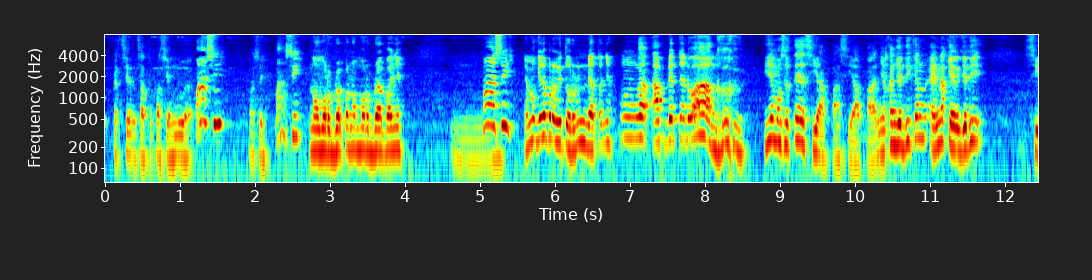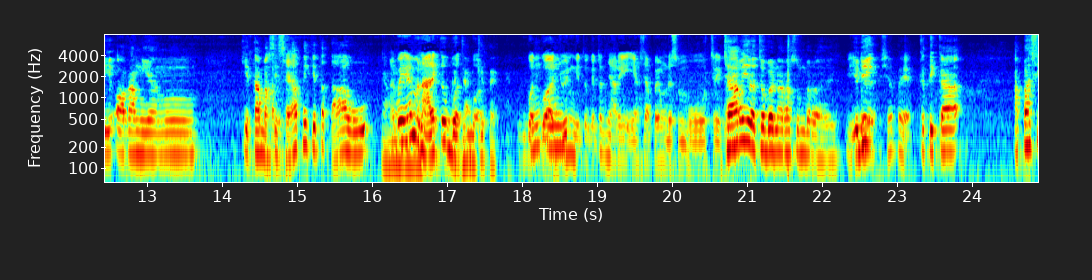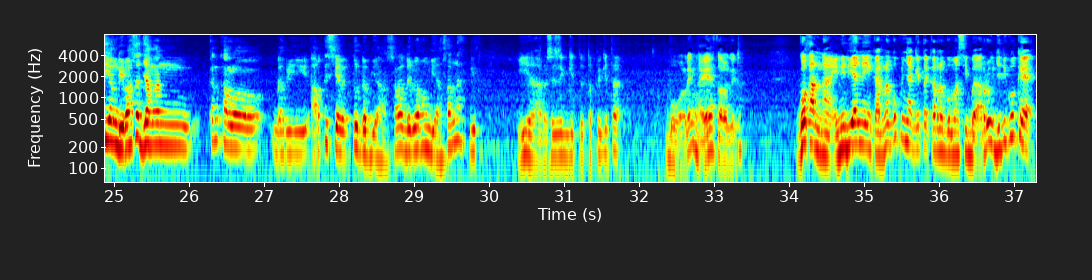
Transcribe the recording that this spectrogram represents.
Pasien satu, pasien dua masih masih. masih nomor berapa nomor berapanya Hmm. masih emang kita pernah diturunin datanya enggak update nya doang Iya maksudnya siapa siapanya kan jadi kan enak ya jadi si orang yang kita masih sehat nih kita tahu. Tapi ini menarik tuh buat- buat- ya. buat gua ajuin gitu kita nyari yang siapa yang udah sembuh cerita cari lah coba narasumber lah. Iya, jadi siapa ya? ketika apa sih yang dirasa jangan kan kalau dari artis ya itu udah biasa lah dari orang biasa lah gitu. Iya harusnya sih gitu tapi kita boleh nggak ya kalau gitu? Gua karena ini dia nih karena gue penyakitnya karena gue masih baru jadi gue kayak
